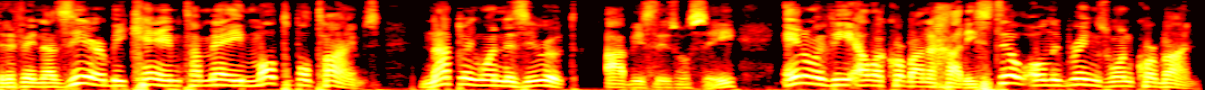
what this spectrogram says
that if a Nazir became tamei multiple times, not doing one Nazirut, obviously, as we'll see, Enomavi ela korban achad. He still only brings one korban.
